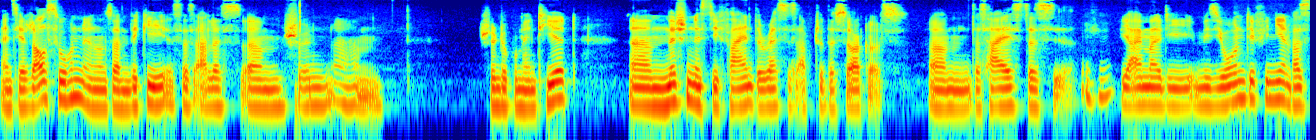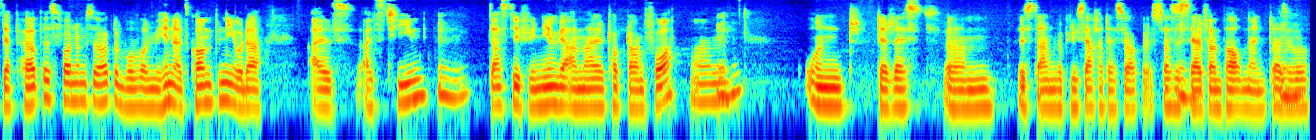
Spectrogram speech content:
eins hier raussuchen. In unserem Wiki ist das alles ähm, schön, ähm, schön dokumentiert. Ähm, Mission is defined, the rest is up to the circles. Ähm, das heißt, dass mhm. wir einmal die Mission definieren, was ist der Purpose von einem Circle, wo wollen wir hin als Company oder als, als Team. Mhm. Das definieren wir einmal top-down vor. Ähm, mhm. Und der Rest ähm, ist dann wirklich Sache der Circles. Das ist mhm. Self-Empowerment. Also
